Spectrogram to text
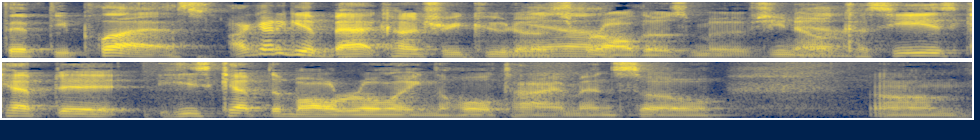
50 plus. I got to give Backcountry kudos Yeah. for all those moves, you know, Yeah. because he's kept it, he's kept the ball rolling the whole time, and so, um,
